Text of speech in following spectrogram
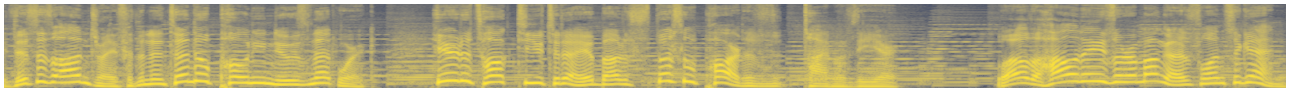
this is Andre for the Nintendo Pony News Network, here to talk to you today about a special part of the time of the year. Well, the holidays are among us once again,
